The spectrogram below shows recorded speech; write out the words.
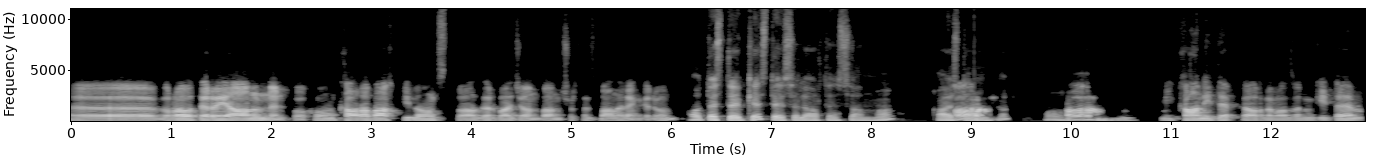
ռոուտերի անունն են փոխում, Karabakh belongs to Azerbaijan, բան, ինչ որ sense բաներ են գրում։ Հո տես դեպք ես տեսել արդեն սա, հա։ Հայաստանում։ Հա, հա, մի քանի դեպք առնվազն գիտեմ,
